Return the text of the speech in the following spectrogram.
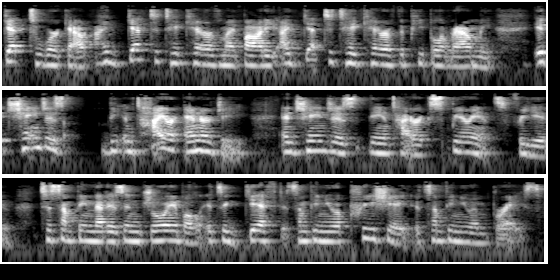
get to work out, I get to take care of my body, I get to take care of the people around me, it changes the entire energy and changes the entire experience for you to something that is enjoyable. It's a gift. It's something you appreciate. It's something you embrace.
